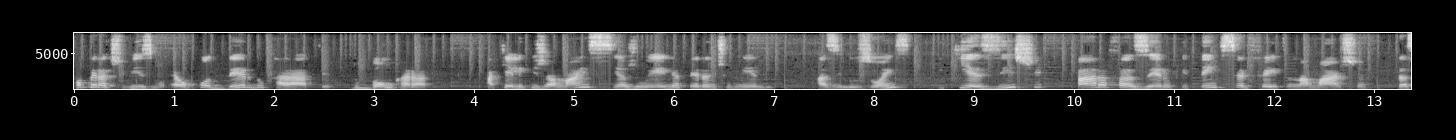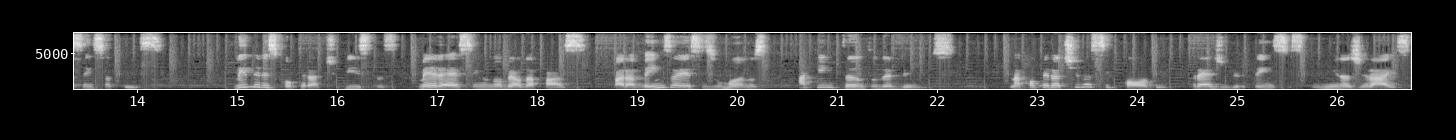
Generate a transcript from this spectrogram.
Cooperativismo é o poder do caráter, do bom caráter, aquele que jamais se ajoelha perante o medo, as ilusões e que existe para fazer o que tem que ser feito na marcha da sensatez. Líderes cooperativistas merecem o Nobel da Paz. Parabéns a esses humanos a quem tanto devemos. Na cooperativa Cicobi Pré-Divertenses, em Minas Gerais,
